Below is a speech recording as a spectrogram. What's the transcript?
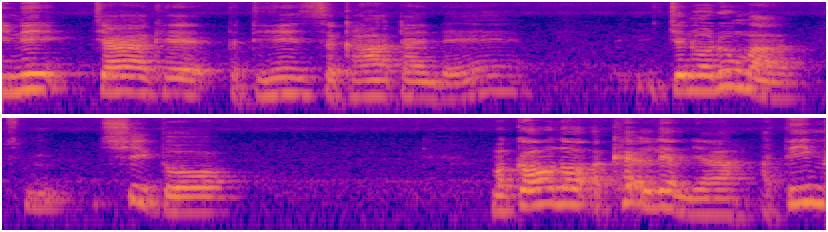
ဤနေ့ကြားရခဲ့တည်င်းစကားအတိုင်းပဲကျွန်တော်တို့မှာရှိသောမကောင်းသောအခက်အလက်များအတိမ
